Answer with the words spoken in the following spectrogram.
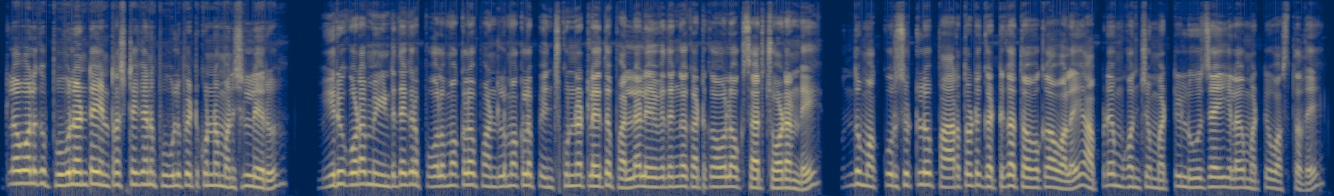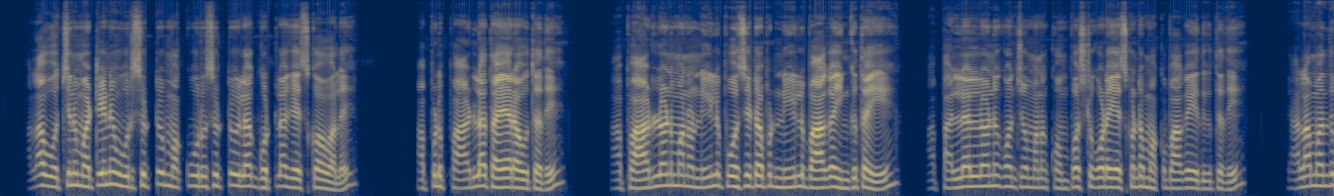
ఇంట్లో వాళ్ళకి పువ్వులు అంటే ఇంట్రెస్టే కానీ పువ్వులు పెట్టుకున్న మనుషులు లేరు. మీరు కూడా మీ ఇంటి దగ్గర పూల మొక్కలు పండ్ల మొక్కలు పెంచుకున్నట్లయితే పల్లెలు ఏ విధంగా కట్టుకోవాలో ఒకసారి చూడండి. ముందు మొక్కూరు చుట్లు పారతోటి గట్టిగా తవ్వుకోవాలి. అప్పుడే కొంచెం మట్టి లూజ్ అయ్యి ఇలా మట్టి వస్తుంది. అలా వచ్చిన మట్టిని ఉరి చుట్టూ మొక్క ఉరి ఇలా గుట్లాగా వేసుకోవాలి. అప్పుడు పాడులా తయారవుతుంది. ఆ పాడులోని మనం నీళ్ళు పోసేటప్పుడు నీళ్ళు బాగా ఇంకుతాయి. ఆ పల్లెల్లోనే కొంచెం మనం కంపోస్ట్ కూడా వేసుకుంటే మొక్క బాగా ఎదుగుతుంది. చాలామంది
